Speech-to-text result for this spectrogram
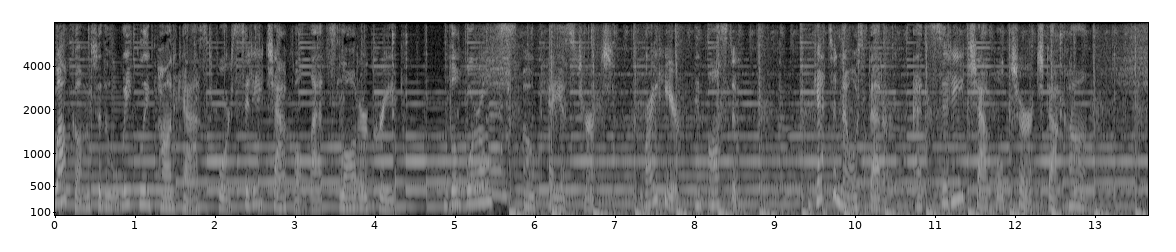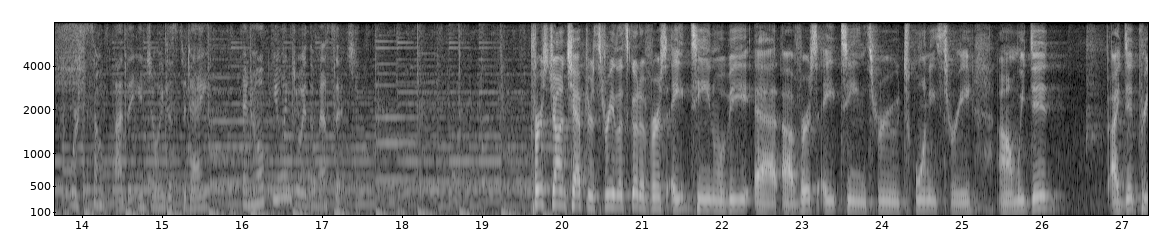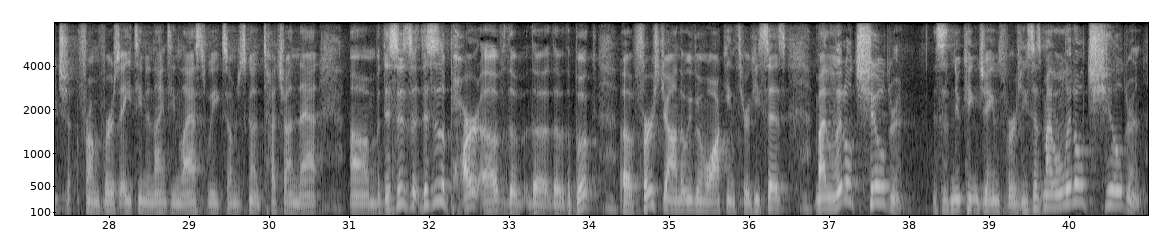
Welcome to the weekly podcast for City Chapel at Slaughter Creek, the world's okayest church, right here in Austin. Get to know us better at citychapelchurch.com. We're so glad that you joined us today and hope you enjoy the message. First John chapter 3, let's go to verse 18. We'll be at uh, verse 18 through 23. Um, we did I did preach from verse 18 to 19 last week, so I'm just going to touch on that. Um, but this is this is a part of the, the, the, the book of First John that we've been walking through. He says, My little children, this is New King James Version. He says, My little children,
